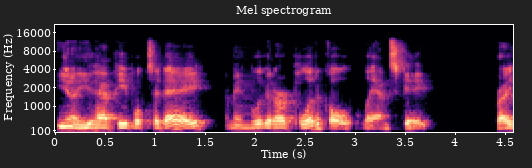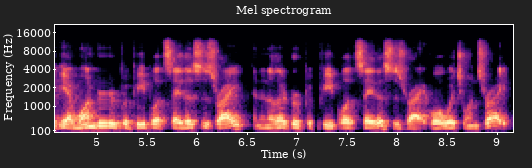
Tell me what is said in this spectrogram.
you know, you have people today. I mean, look at our political landscape, right? You have one group of people that say this is right, and another group of people that say this is right. Well, which one's right?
